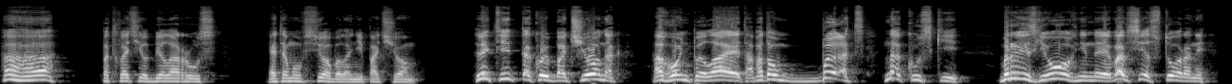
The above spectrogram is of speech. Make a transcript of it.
«Ага», — подхватил белорус. Этому все было нипочем. «Летит такой бочонок, огонь пылает, а потом Бац! На куски! Брызги огненные во все стороны!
